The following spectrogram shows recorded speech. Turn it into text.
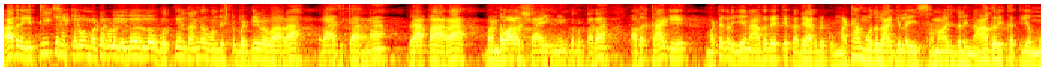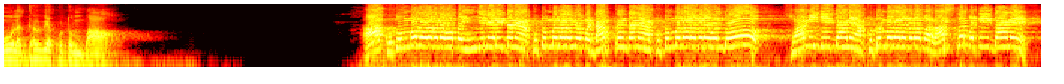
ಆದರೆ ಇತ್ತೀಚಿನ ಕೆಲವು ಮಠಗಳು ಎಲ್ಲೋ ಎಲ್ಲೋ ಗೊತ್ತಿಲ್ದಂಗೆ ಒಂದಿಷ್ಟು ಬಡ್ಡಿ ವ್ಯವಹಾರ, ರಾಜಕಾರಣ, ವ್ಯಾಪಾರ ಬಂಡವಾಳಶಾಹಿಗೆ ನಿಂತು ಬಿಟ್ಟದ. ಅದಕ್ಕಾಗಿ ಮಠಗಳು ಏನಾಗಬೇಕೈತೆ ಅದೇ ಆಗಬೇಕು. ಮಠ ಮೊದಲಾಗಿಲ್ಲ ಈ ಸಮಾಜದಲ್ಲಿ ನಾಗರಿಕತೆಯ ಮೂಲ ದ್ರವ್ಯ ಕುಟುಂಬ. ಆ ಕುಟುಂಬದೊಳಗಡೆ ಒಬ್ಬ ಇಂಜಿನಿಯರ್ ಇದ್ದಾನೆ, ಆ ಕುಟುಂಬದೊಳಗೆ ಒಬ್ಬ ಡಾಕ್ಟರ್ ಇದ್ದಾನೆ, ಆ ಕುಟುಂಬದೊಳಗಡೆ ಒಂದು ಸ್ವಾಮೀಜಿ ಇದ್ದಾನೆ, ಆ ಕುಟುಂಬದೊಳಗಡೆ ಒಬ್ಬ ರಾಷ್ಟ್ರಪತಿ ಇದ್ದಾನೆ.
